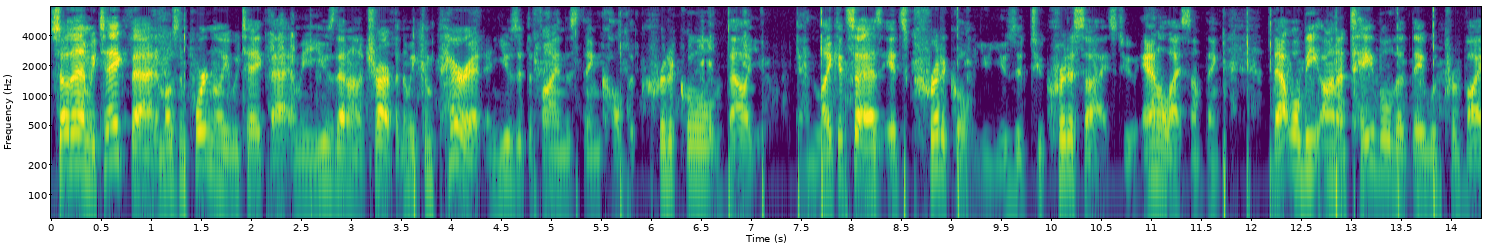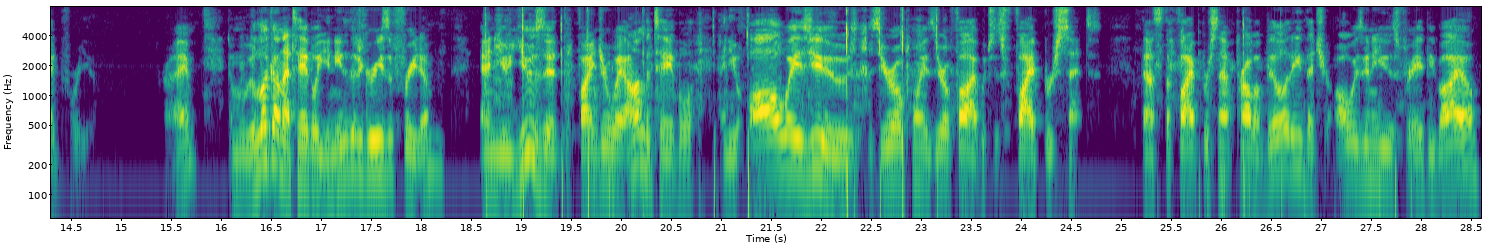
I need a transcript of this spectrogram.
So then we take that, and most importantly, we take that and we use that on a chart, but then we compare it and use it to find this thing called the critical value. And like it says, it's critical. You use it to criticize, to analyze something. That will be on a table that they would provide for you, right? And when we look on that table, you need the degrees of freedom, and you use it to find your way on the table, and you always use 0.05, which is 5%. That's the 5% probability that you're always going to use for AP Bio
